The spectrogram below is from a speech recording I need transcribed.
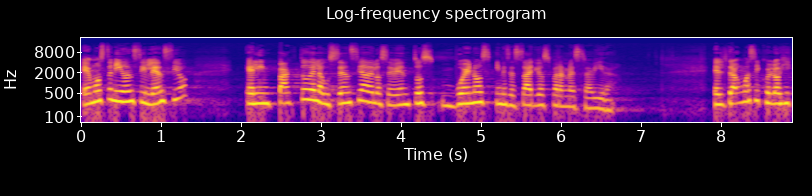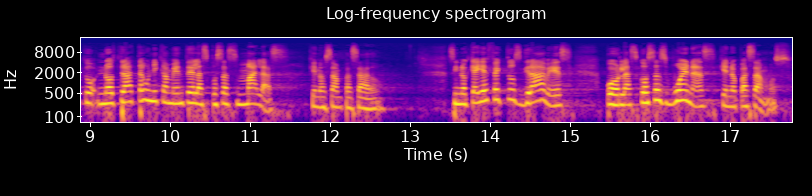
Hemos tenido en silencio el impacto de la ausencia de los eventos buenos y necesarios para nuestra vida. El trauma psicológico no trata únicamente de las cosas malas que nos han pasado, sino que hay efectos graves por las cosas buenas que no pasamos.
